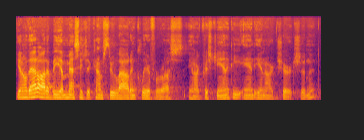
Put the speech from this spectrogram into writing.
you know, that ought to be a message that comes through loud and clear for us in our Christianity and in our church, shouldn't it?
